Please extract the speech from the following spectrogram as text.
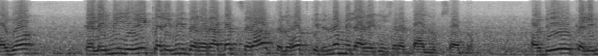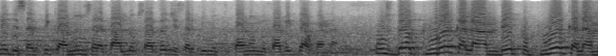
او دا کلمې یوې کلمې د غرابت سره په لغت کې نه ملاوي دوه سره تعلق ساتو او د یو کلمې د صرفي قانون سره تعلق ساتو چې صرفي قانون مطابق دا کنه اوس دا پوره کلام دی په پوره کلام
